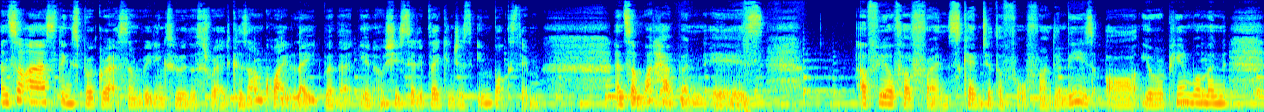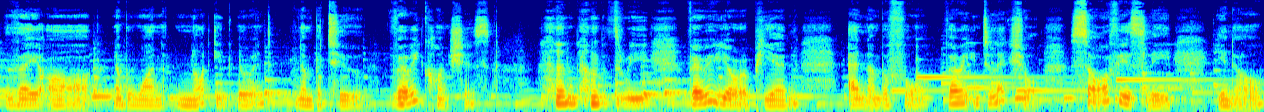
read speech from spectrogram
And so as things progress, I'm reading through the thread because I'm quite late with it. You know, she said if they can just inbox him. And so what happened is a few of her friends came to the forefront, and these are European women. They are number one, not ignorant, number two, very conscious, and number three, very European, and number four, very intellectual. So obviously, you know,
